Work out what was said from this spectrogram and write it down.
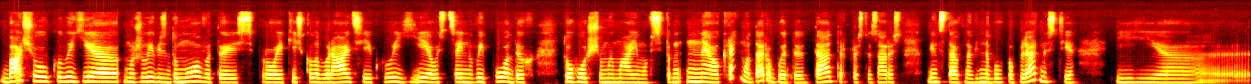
бачу, коли є можливість домовитись про якісь колаборації, коли є ось цей новий подих того, що ми маємо всі там не окремо да, робити театр. Просто зараз він став він набув популярності. І е,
